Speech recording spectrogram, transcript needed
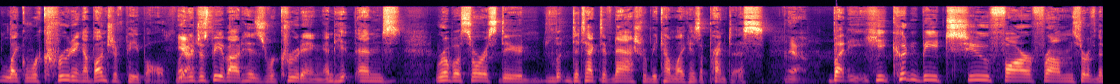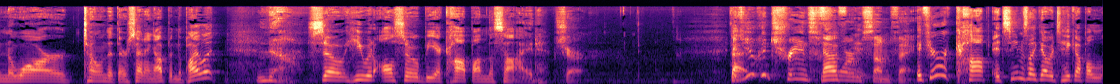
like recruiting a bunch of people. Like Yes. it'd just be about his recruiting, and he, and Robosaurus dude, Detective Nash, would become like his apprentice. Yeah. But he- he couldn't be too far from sort of the noir tone that they're setting up in the pilot. No. So he would also be a cop on the side. Sure. That- if you could transform if- something. If you're a cop, it seems like that would take up a.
